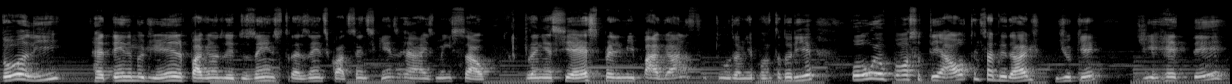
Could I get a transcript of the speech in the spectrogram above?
tô ali retendo meu dinheiro, pagando ali 200, 300, 400, 500 reais mensal para o INSS para ele me pagar no futuro a minha aposentadoria, ou eu posso ter alta responsabilidade de o quê? De reter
